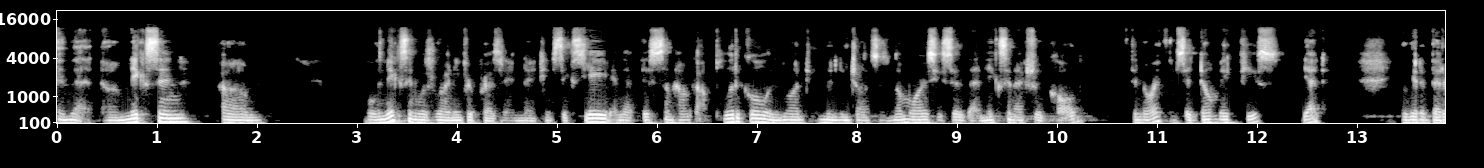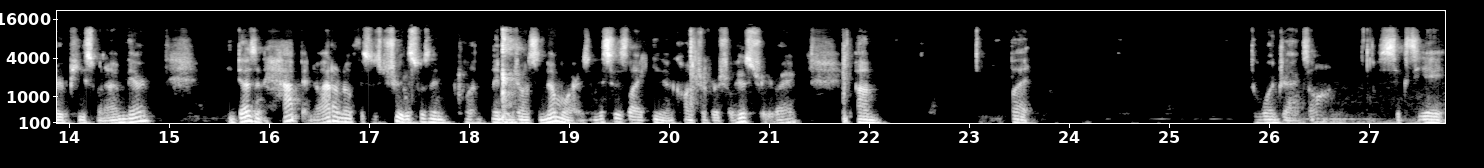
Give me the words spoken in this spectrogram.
And that um, Nixon um, well, Nixon was running for president in 1968, and that this somehow got political. In Lyndon Johnson's memoirs, he said that Nixon actually called the North and said, "Don't make peace yet. You'll get a better peace when I'm there." It doesn't happen. I don't know if this is true. This was in Lyndon Johnson's memoirs, and this is like you know controversial history, right? Um, but the war drags on 68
